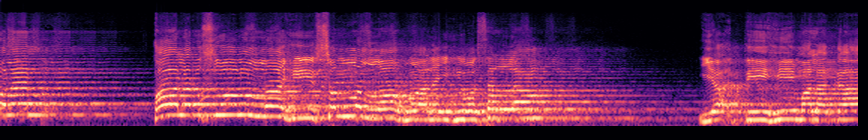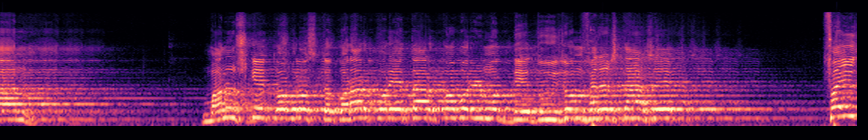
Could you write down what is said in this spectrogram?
বলেন قال رسول الله صلى الله عليه وسلم يأتيه ملكان মানুষকে কবরস্থ করার পরে তার কবরের মধ্যে দুইজন ফেরেশতা আসে ফাইজ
